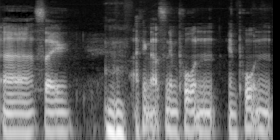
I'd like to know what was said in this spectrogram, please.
Uh, so mm-hmm. i think that's an important important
